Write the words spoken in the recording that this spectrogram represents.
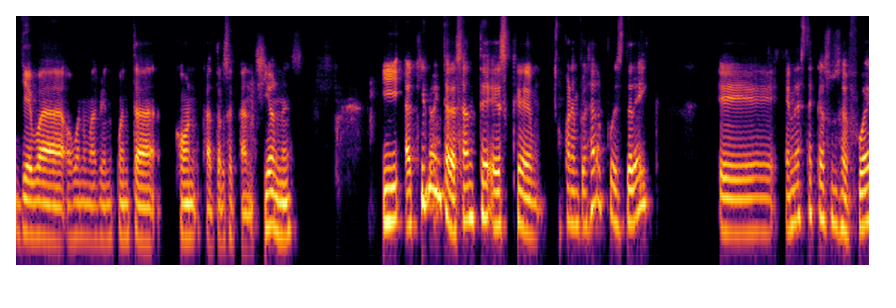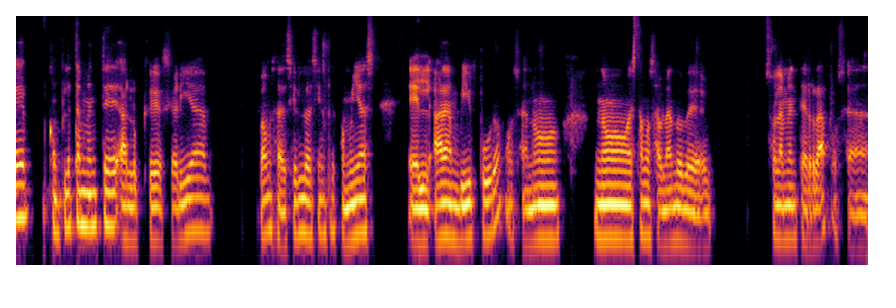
lleva, o bueno, más bien cuenta con 14 canciones. Y aquí lo interesante es que, para empezar, pues Drake, eh, en este caso se fue completamente a lo que sería, vamos a decirlo así, entre comillas, el RB puro, o sea, no, no estamos hablando de solamente rap, o sea,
